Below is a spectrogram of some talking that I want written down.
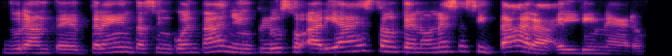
durante 30, 50 años, incluso haría esto aunque no necesitara el dinero.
